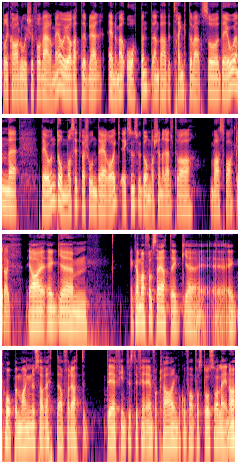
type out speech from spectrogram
Brekalo ikke får være med, og gjør at det blir enda mer åpent enn det hadde trengt å være. Så det er jo en, eh, det er jo en dommersituasjon der òg. Jeg syns jo dommer generelt var, var svak i dag. Ja, jeg um Jeg kan i hvert fall si at jeg, jeg håper Magnus har rett der, for det at det er fint hvis det er en forklaring på hvorfor han får stå så alene.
